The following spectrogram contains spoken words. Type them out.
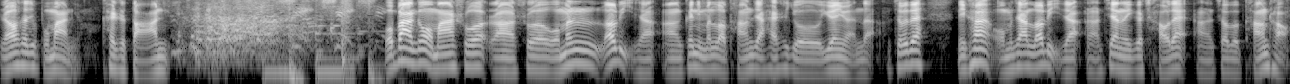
然后他就不骂你了，开始打你。我爸跟我妈说啊，说我们老李家啊，跟你们老唐家还是有渊源的，对不对？你看我们家老李家啊，建了一个朝代啊，叫做唐朝。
